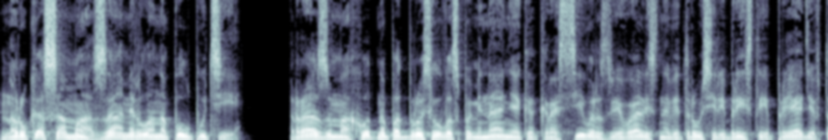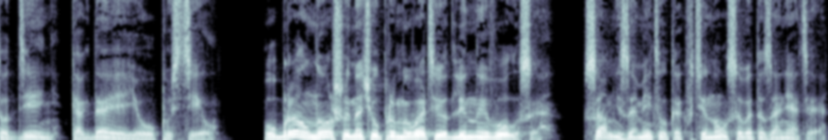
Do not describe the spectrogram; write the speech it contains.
но рука сама замерла на полпути. Разум охотно подбросил воспоминания, как красиво развивались на ветру серебристые пряди в тот день, когда я ее упустил. Убрал нож и начал промывать ее длинные волосы. Сам не заметил, как втянулся в это занятие.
